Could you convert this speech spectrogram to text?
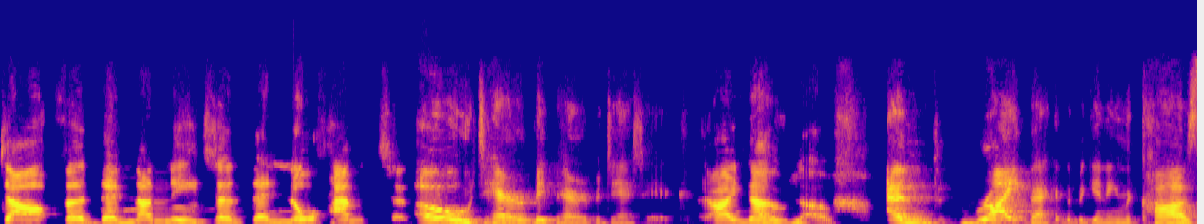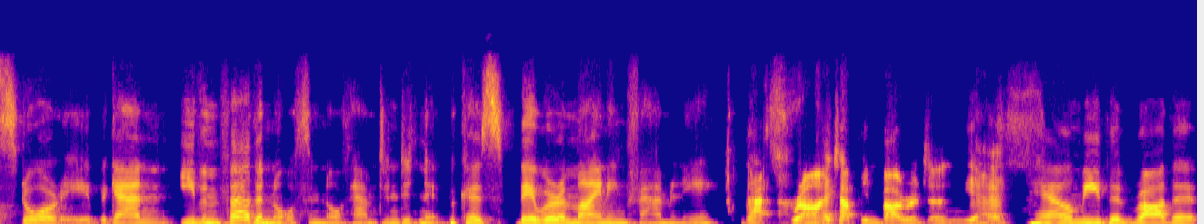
Dartford, then Nuneaton, then Northampton. Oh, terribly peripatetic. I know, love. And right back at the beginning, the Carr's story began even further north in Northampton, didn't it? Because they were a mining family. That's right, up in Burradon. Yes. Tell me the rather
